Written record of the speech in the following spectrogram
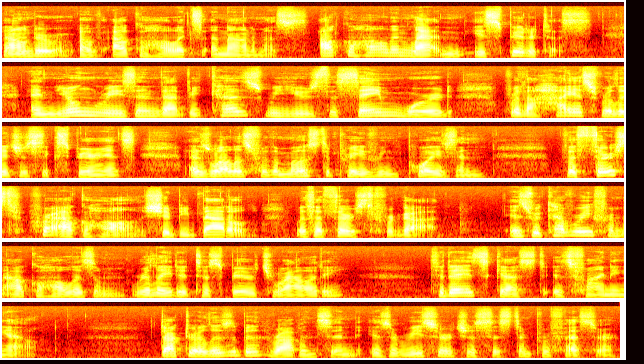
founder of Alcoholics Anonymous. Alcohol in Latin is spiritus, and Jung reasoned that because we use the same word for the highest religious experience as well as for the most depraving poison, the thirst for alcohol should be battled with a thirst for God. Is recovery from alcoholism related to spirituality? Today's guest is finding out. Dr. Elizabeth Robinson is a research assistant professor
